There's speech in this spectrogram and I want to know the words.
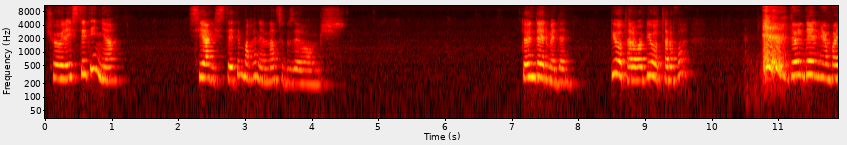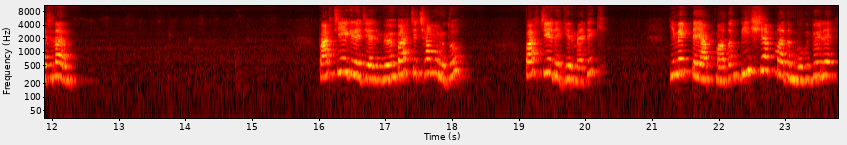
Şöyle istedin ya. Siyah istedim. Bakın hele nasıl güzel olmuş. Döndürmeden. Bir o tarafa bir o tarafa. Döndürmüyorum bacılarım. Bahçeye gireceğim bugün. Bahçe çamurudu. Bahçeye de girmedik. Yemek de yapmadım. Bir iş yapmadım bugün. Böyle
